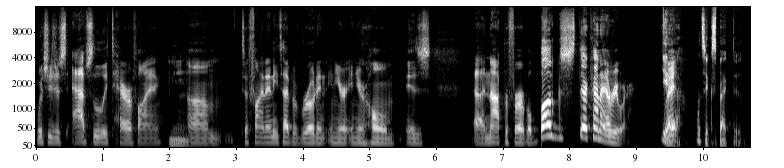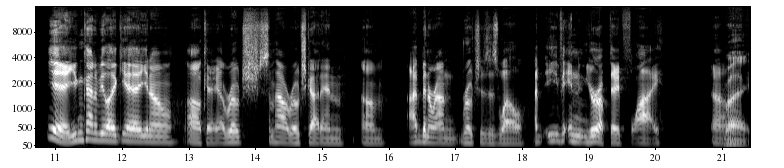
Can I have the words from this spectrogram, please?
which is just absolutely terrifying. Mm, Um, to find any type of rodent in your in your home is uh, not preferable. Bugs, they're kind of everywhere. yeah, right? that's expected. Yeah, you can kind of be like, yeah, you know, oh, okay, a roach somehow a roach got in. Um, I've been around roaches as well. I, even in Europe, they fly. Um, right.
